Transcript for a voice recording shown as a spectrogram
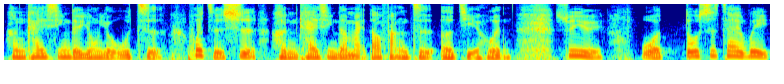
很开心的拥有屋子，或者是很开心的买到房子而结婚，所以我都是在为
